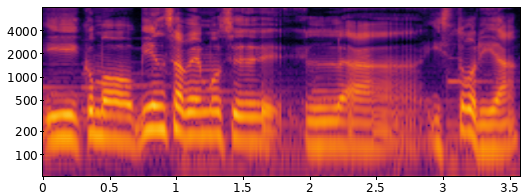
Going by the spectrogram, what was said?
y como bien sabemos eh, la historia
